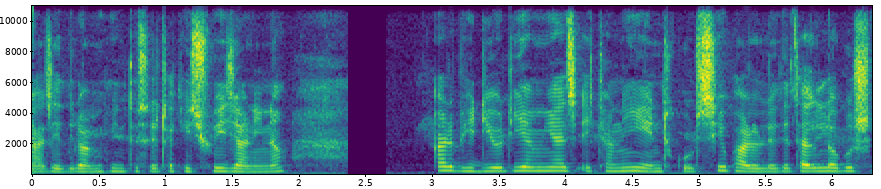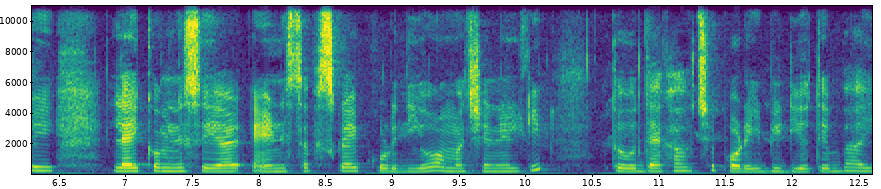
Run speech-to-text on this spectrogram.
না জিতলো, আমি কিন্তু সেটা কিছুই জানি না। আর ভিডিওটি আমি আজ এখানেই এন্ড করছি। ভালো লেগে থাকলে অবশ্যই like comment share and subscribe করে দিও আমার চ্যানেলটি তো দেখা হচ্ছে পরের ভিডিওতে। বাই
